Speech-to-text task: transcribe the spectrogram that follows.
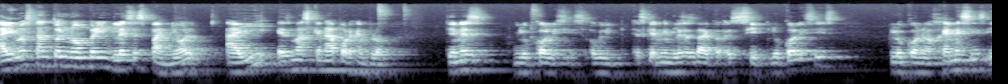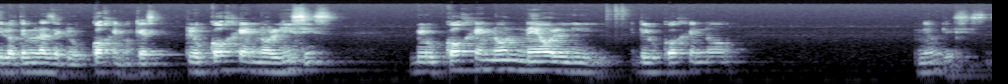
ahí no es tanto el nombre inglés-español, ahí es más que nada, por ejemplo, tienes glucólisis, es que en inglés es, sí, glucólisis, gluconeogénesis y luego tienes las de glucógeno, que es glucogenolisis, glucógeno neol, glucógeno neolisis.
